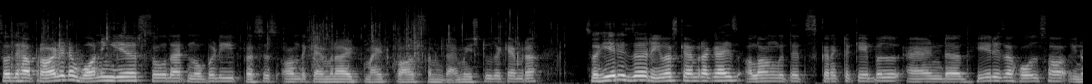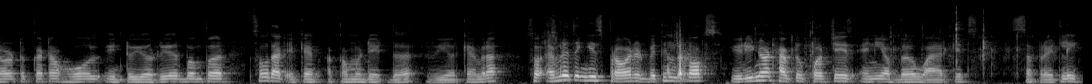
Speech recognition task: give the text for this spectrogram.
So they have provided a warning here so that nobody presses on the camera. It might cause some damage to the camera. So here is the reverse camera guys along with its connector cable and uh, here is a hole saw in order to cut a hole into your rear bumper so that it can accommodate the rear camera. So everything is provided within the box. You do not have to purchase any of the wire kits separately.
